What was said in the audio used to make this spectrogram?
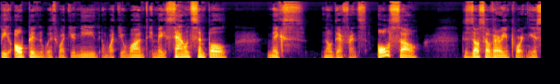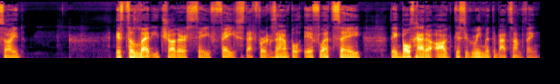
Be open with what you need and what you want. It may sound simple, makes no difference. Also, this is also very important aside, is to let each other save face. That, for example, if let's say they both had a disagreement about something,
